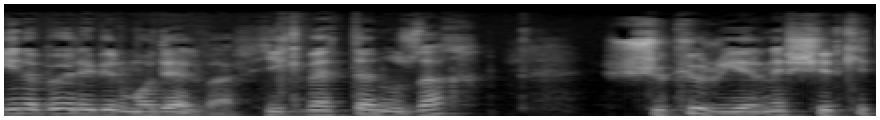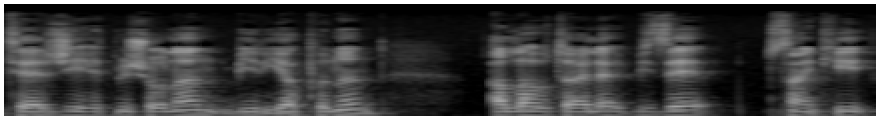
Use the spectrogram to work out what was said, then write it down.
yine böyle bir model var. Hikmetten uzak, şükür yerine şirki tercih etmiş olan bir yapının Allahu Teala bize sanki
